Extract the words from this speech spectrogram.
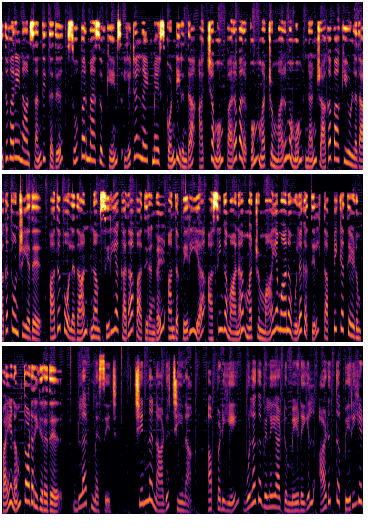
இதுவரை நான் சந்தித்தது சூப்பர் மேசிவ் கேம்ஸ் லிட்டில் நைட்மேர்ஸ் கொண்டிருந்த அச்சமும் பரபரப்பும் மற்றும் மர்மமும் நன்றாக பாக்கியுள்ளதாக தோன்றியது. அதுபோலதான் நம் சிறிய கதாபாத்திரங்கள் அந்த பெரிய அசிங்கமான மற்றும் மாயமான உலகத்தில் தப்பிக்க தேடும் பயணம் தொடர்கிறது. பிளட் மெசேஜ் சின்ன நாடு சீனா. அப்படியே உலக விளையாட்டு மேடையில் அடுத்த பெரிய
